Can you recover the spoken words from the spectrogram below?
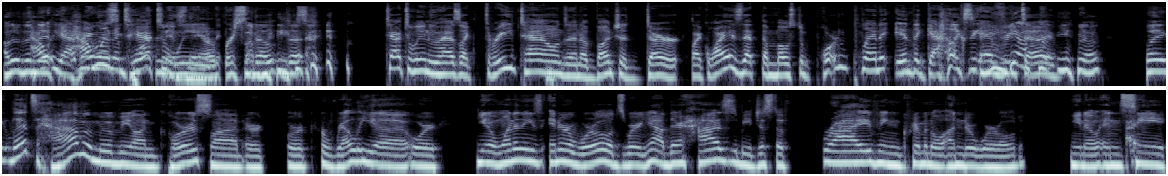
Other than how, that, yeah, how is Tatooine is for some the, reason? The, Tatooine, who has like three towns and a bunch of dirt, like why is that the most important planet in the galaxy every yeah, time? You know, like let's have a movie on Coruscant or or Corellia or you know one of these inner worlds where yeah, there has to be just a thriving criminal underworld, you know, and see I,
